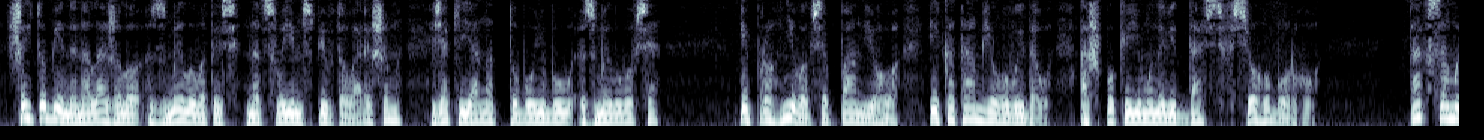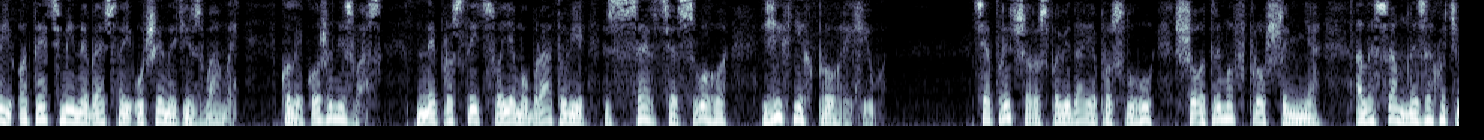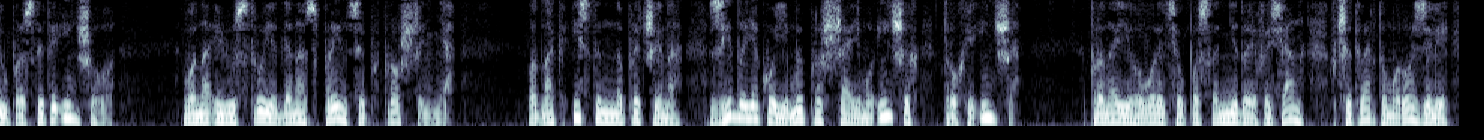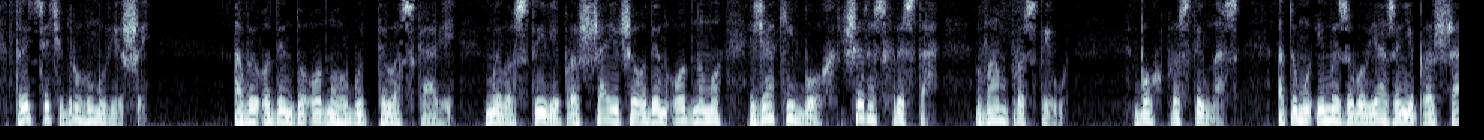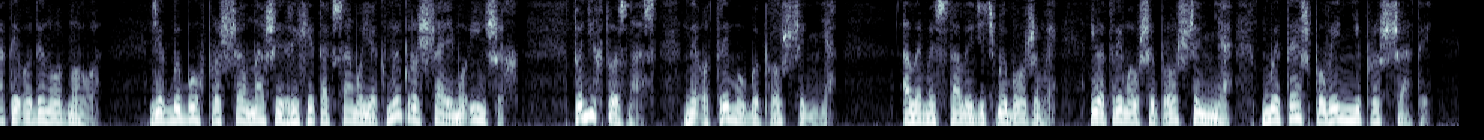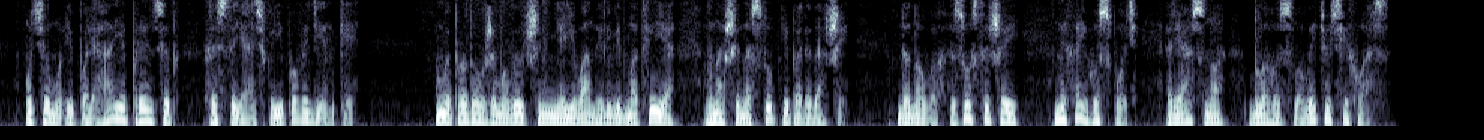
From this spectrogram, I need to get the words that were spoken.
Чи й тобі не належало змилуватись над своїм співтоваришем, як і я над тобою був змилувався? І прогнівався пан його, і катам його видав, аж поки йому не віддасть всього боргу. Так само й Отець мій Небесний учинить із вами, коли кожен із вас не простить своєму братові з серця свого їхніх прогріхів. Ця притча розповідає про слугу, що отримав прощення, але сам не захотів простити іншого. Вона ілюструє для нас принцип прощення. Однак істинна причина, згідно якої ми прощаємо інших, трохи інша. Про неї говориться в посланні до Ефесян в четвертому розділі, 32 вірші. А ви один до одного будьте ласкаві, милостиві, прощаючи один одному, як і Бог через Христа вам простив. Бог простив нас, а тому і ми зобов'язані прощати один одного. Якби Бог прощав наші гріхи так само, як ми прощаємо інших, то ніхто з нас не отримав би прощення. Але ми стали дітьми Божими, і, отримавши прощення, ми теж повинні прощати. У цьому і полягає принцип християнської поведінки. Ми продовжимо вивчення Євангелії від Матвія в нашій наступній передачі. До нових зустрічей. Нехай Господь рясно благословить усіх вас.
